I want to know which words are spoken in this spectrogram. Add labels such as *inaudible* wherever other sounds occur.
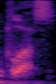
plus.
